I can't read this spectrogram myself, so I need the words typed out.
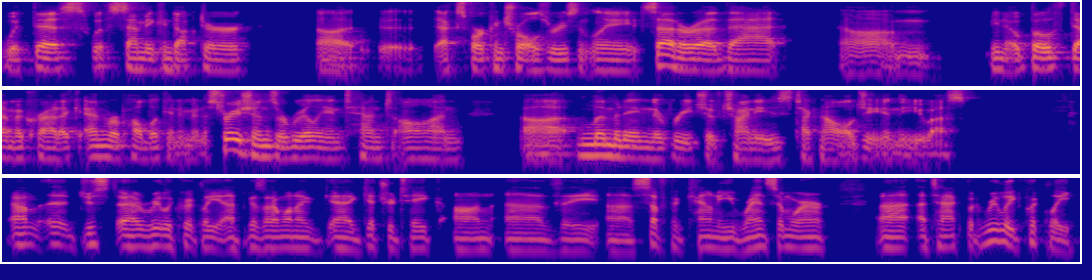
with this, with semiconductor uh, export controls recently, et cetera, that um, you know both Democratic and Republican administrations are really intent on uh, limiting the reach of Chinese technology in the U.S. Um, uh, just uh, really quickly, uh, because I want to uh, get your take on uh, the uh, Suffolk County ransomware attack, but really quickly,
